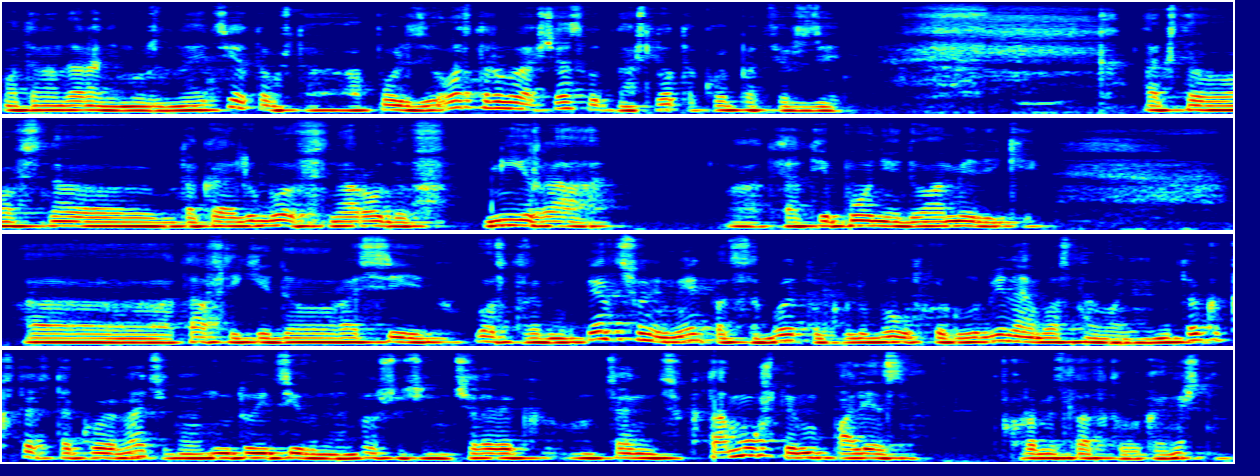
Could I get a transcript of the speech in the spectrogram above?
Матанадаране можно найти, о том, что о пользе острова, а сейчас вот нашло такое подтверждение. Так что такая любовь народов мира, от Японии до Америки, э, от Африки до России к острому перцу имеет под собой только любое такое глубинное обоснование. Не только, кстати, такое, знаете, но интуитивное, потому что человек тянется к тому, что ему полезно, кроме сладкого, конечно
